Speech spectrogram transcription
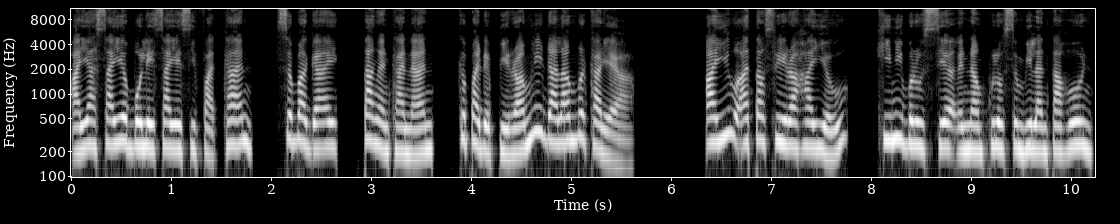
ayah saya boleh saya sifatkan sebagai tangan kanan kepada P. Ramli dalam berkarya. Ayu atau Sri Rahayu, kini berusia 69 tahun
